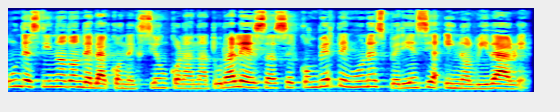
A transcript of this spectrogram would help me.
un destino donde la conexión con la naturaleza se convierte en una experiencia inolvidable.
